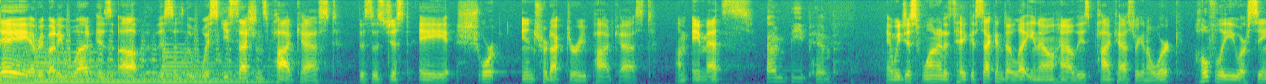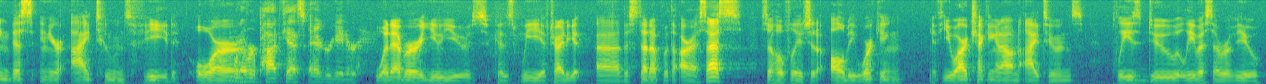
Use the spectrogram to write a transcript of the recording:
Hey, everybody, what is up? This is the Whiskey Sessions podcast. This is just a short introductory podcast. I'm A Metz, I'm B Pimp. and we just wanted to take a second to let you know how these podcasts are going to work. Hopefully, you are seeing this in your iTunes feed or Whatever podcast aggregator. whatever you use because we have tried to get uh, this set up with RSS. So hopefully it should all be working. If you are checking it out on iTunes, please do leave us a review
